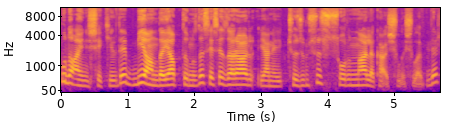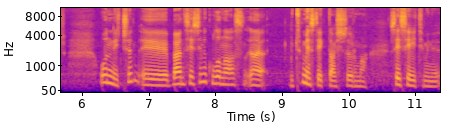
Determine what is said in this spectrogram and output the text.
bu da aynı şekilde bir anda yaptığımızda sese zarar yani çözümsüz sorunlarla karşılaşılabilir. Onun için e, ben sesini kullanan e, bütün meslektaşlarıma ses eğitimini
